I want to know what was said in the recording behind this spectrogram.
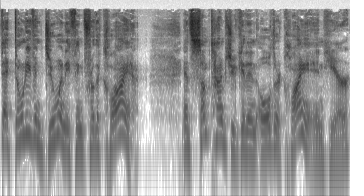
that don't even do anything for the client. And sometimes you get an older client in here,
